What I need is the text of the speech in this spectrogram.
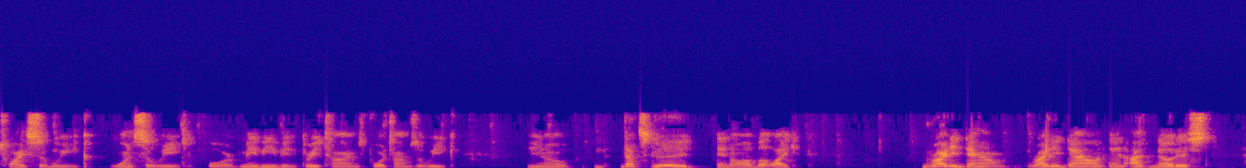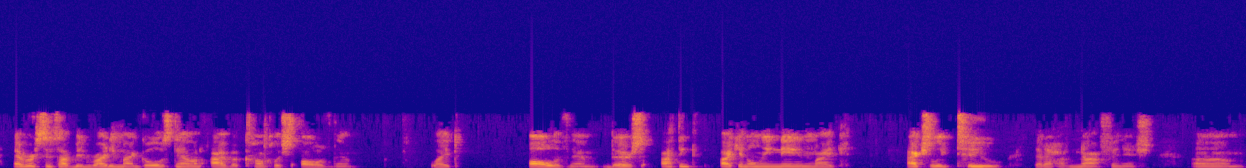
twice a week once a week or maybe even three times four times a week you know that's good and all but like write it down. Write it down. And I've noticed ever since I've been writing my goals down, I've accomplished all of them. Like all of them. There's, I think I can only name like actually two that I have not finished. Um,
